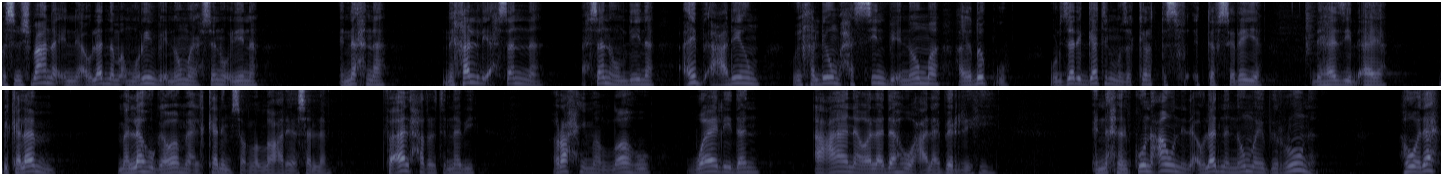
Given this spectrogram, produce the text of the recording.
بس مش معنى إن أولادنا مأمورين بإن هم يحسنوا إلينا. إن إحنا نخلي إحساننا إحسانهم لينا عبء عليهم ويخليهم حاسين بإن هم هيضجوا. ولذلك جت المذكرة التفسيرية لهذه الآية بكلام من له جوامع الكلم صلى الله عليه وسلم. فقال حضرة النبي رحم الله والدا أعان ولده على بره. إن إحنا نكون عون لأولادنا إن هم يبرونا. هو ده.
